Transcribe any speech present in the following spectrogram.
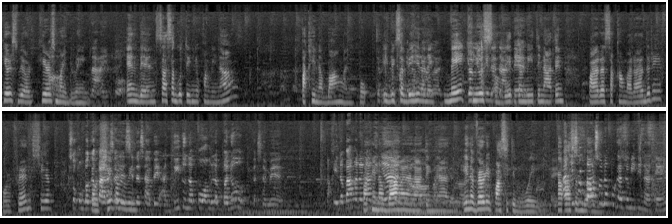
here's, your, here's my drink. Naay po. And then, sasagutin nyo kami ng pakinabangan po. Ibig sabihin, ano, pakinabangan. make Gamitin use na of it, natin. gamitin natin para sa camaraderie, for friendship. So, kumbaga For para sa chivalry. sinasabi, andito na po ang lambanog. Kasabihin, pakinabangan na natin Pakinabangan yan. na natin Oh, yan. parang In a very positive way. At isang baso lang po gagamitin natin.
